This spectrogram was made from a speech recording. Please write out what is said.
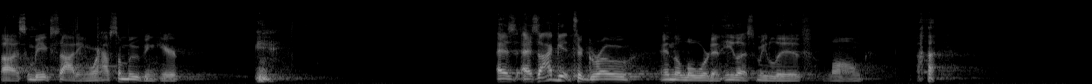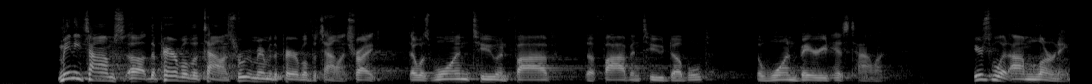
Uh, it's going to be exciting. We'll have some moving here. as, as I get to grow in the Lord and He lets me live long, many times uh, the parable of the talents, we remember the parable of the talents, right? That was one, two, and five. The five and two doubled the one buried his talent. Here's what I'm learning,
